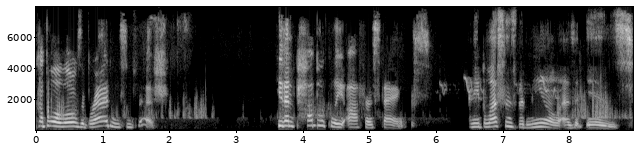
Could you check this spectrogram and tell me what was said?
couple of loaves of bread and some fish. He then publicly offers thanks and he blesses the meal as it is.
